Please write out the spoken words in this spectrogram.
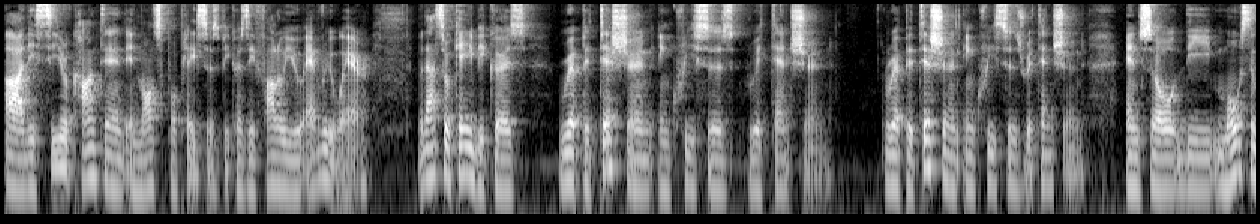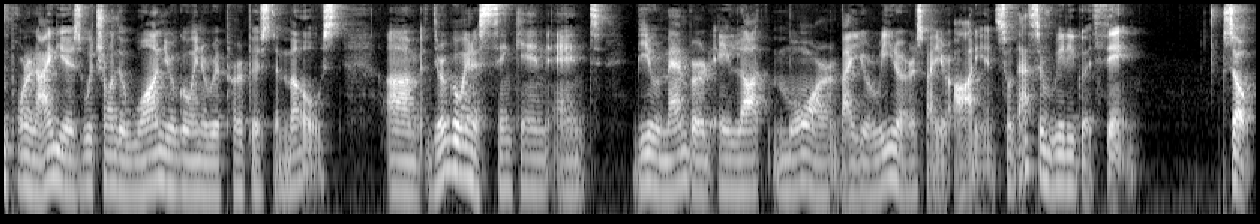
uh, they see your content in multiple places because they follow you everywhere. But that's okay because repetition increases retention. Repetition increases retention. And so the most important ideas, which are the one you're going to repurpose the most, um, they're going to sink in and be remembered a lot more by your readers, by your audience. So that's a really good thing. So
